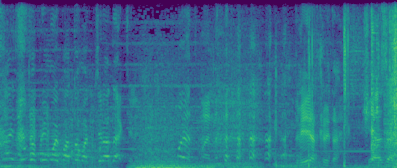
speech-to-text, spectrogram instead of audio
Знаете, кто прямой потомок птеродактиля? Дверь открыта. Сейчас закрою.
